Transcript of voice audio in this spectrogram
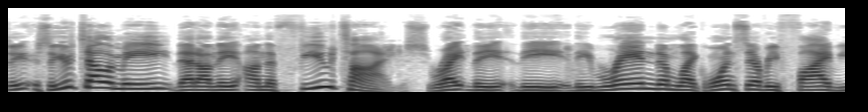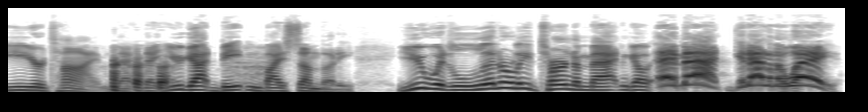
see. So so you're telling me that on the on the few times, right, the the the random like once every five year time that, that you got beaten by somebody you would literally turn to Matt and go, "Hey, Matt, get out of the way."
